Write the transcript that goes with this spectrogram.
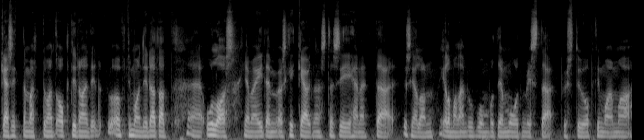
käsittämättömät optimointi, optimointidatat äh, ulos ja mä itse myöskin käytän sitä siihen, että siellä on ilmalämpöpumput ja muut, mistä pystyy optimoimaan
